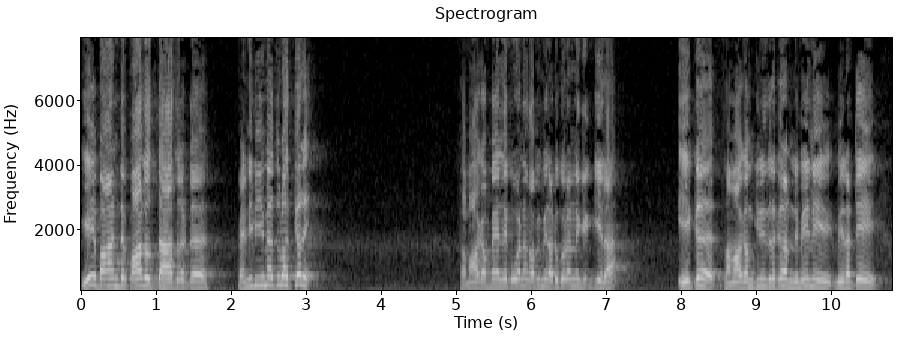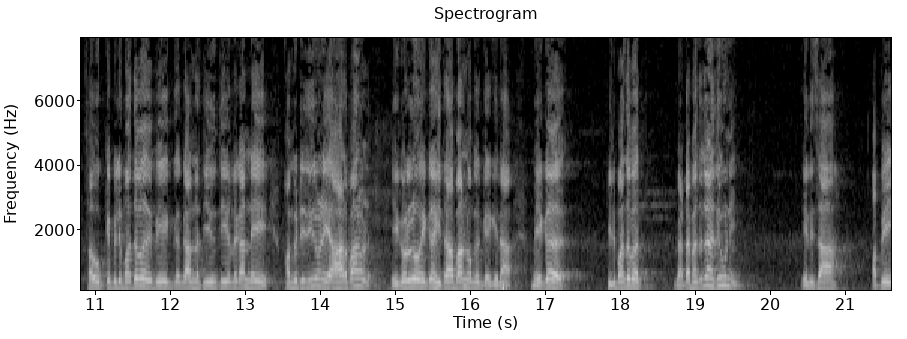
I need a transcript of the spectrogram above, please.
ඒ භාණ්ඩ 15000ට පැණිබීම ඇතුළත් කරේ? සමාගම් බෑලේ ගුවන් නම් අපි මේ අඩු කරන්න කියලා. ඒක සමාගම් කියන විදිහට කරන්නේ නෙමෙයිනේ. මේ රටේ සෞඛ්‍ය පිළිබඳව මේ ගන්න තීරණ තීරණ ගන්න ඒ කමිටු තීරණේ ආහාර පාන වල ඒගොල්ලෝ ඒක හිතා බලනවාගෙන මේක පිළිබඳව වැට බැඳලා නැති උනේ ඒ නිසා අපේ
